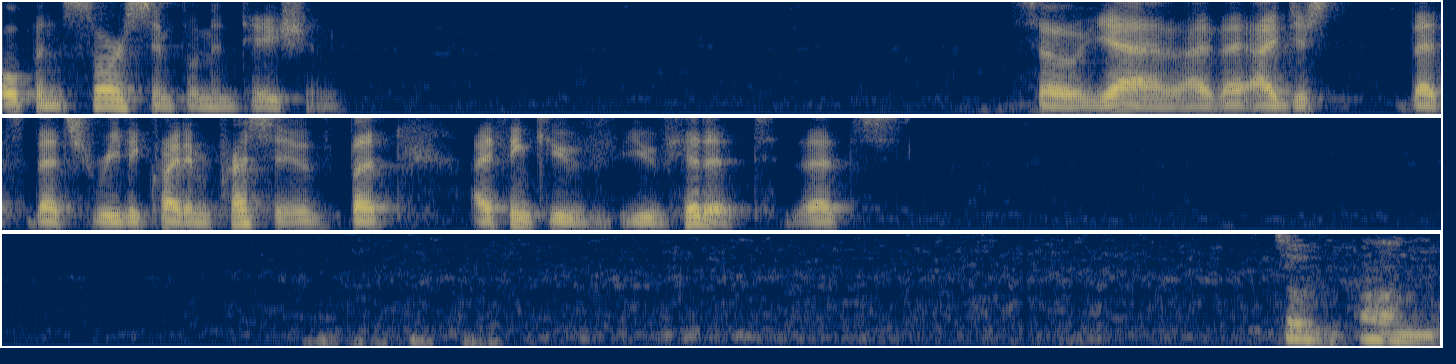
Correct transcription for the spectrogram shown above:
open source implementation. So yeah, I, I just that's that's really quite impressive. But I think you've you've hit it. That's so. Um,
